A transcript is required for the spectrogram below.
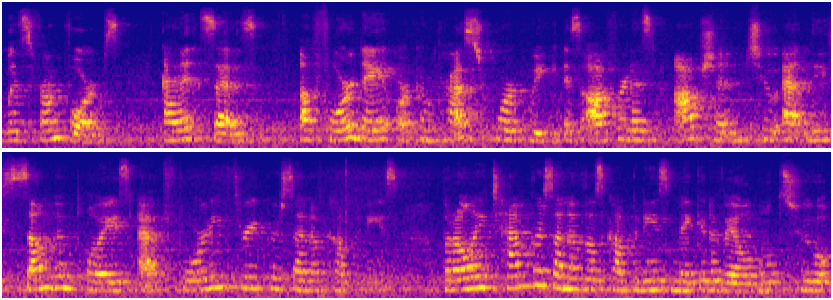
was from Forbes, and it says, a four-day or compressed work week is offered as an option to at least some employees at 43% of companies, but only 10% of those companies make it available to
